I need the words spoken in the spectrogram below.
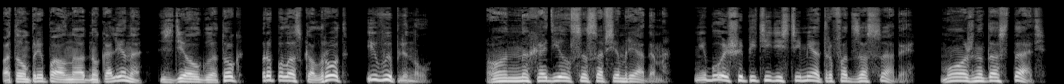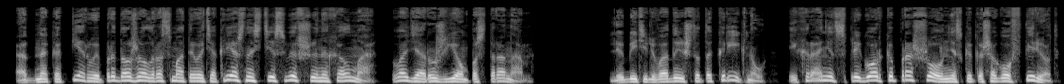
Потом припал на одно колено, сделал глоток, прополоскал рот и выплюнул. Он находился совсем рядом, не больше пятидесяти метров от засады. Можно достать. Однако первый продолжал рассматривать окрестности с вершины холма, водя ружьем по сторонам. Любитель воды что-то крикнул, и хранец с пригорка прошел несколько шагов вперед,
